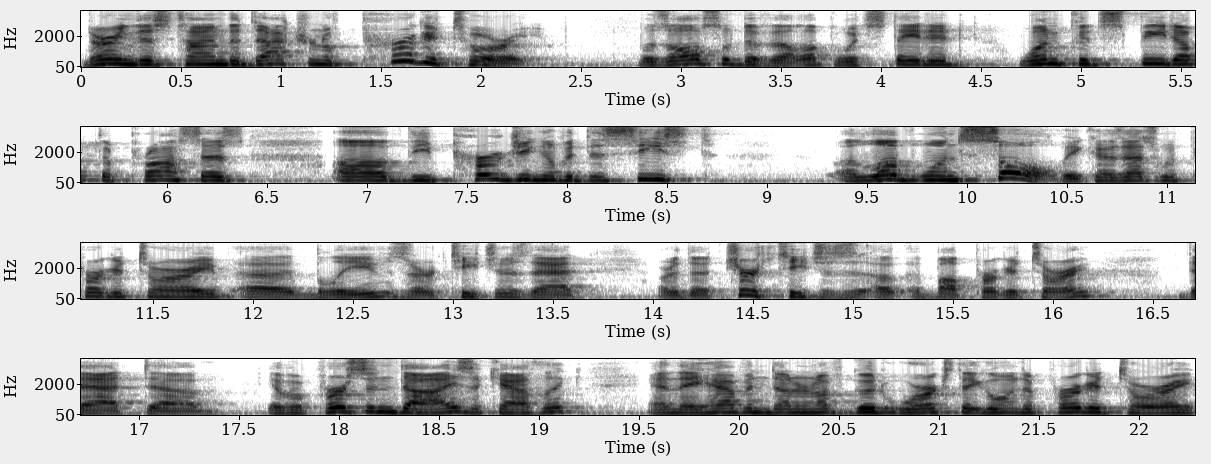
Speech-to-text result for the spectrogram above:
During this time, the doctrine of purgatory was also developed, which stated one could speed up the process of the purging of a deceased a loved one's soul, because that's what purgatory uh, believes or teaches that or the church teaches about purgatory, that uh, if a person dies, a Catholic, and they haven't done enough good works, they go into purgatory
